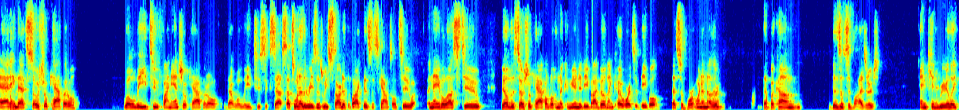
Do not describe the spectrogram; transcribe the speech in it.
adding that social capital will lead to financial capital that will lead to success. That's one of the reasons we started the Black Business Council to enable us to build the social capital in the community by building cohorts of people that support one another, that become business advisors, and can really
